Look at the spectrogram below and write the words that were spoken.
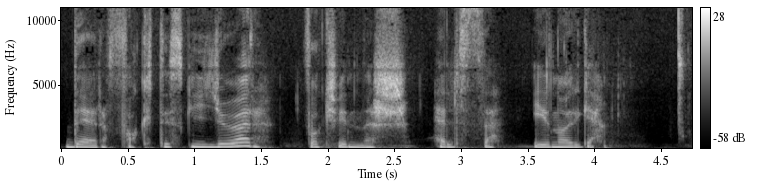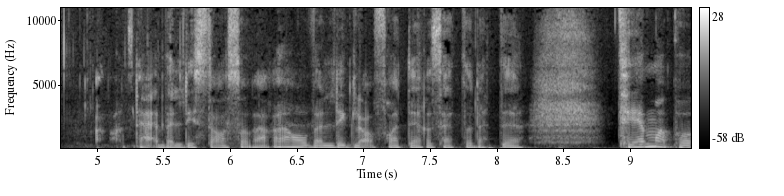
dere faktisk gjør for kvinners helse i Norge. Det er veldig stas å være og veldig glad for at dere setter dette temaet på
